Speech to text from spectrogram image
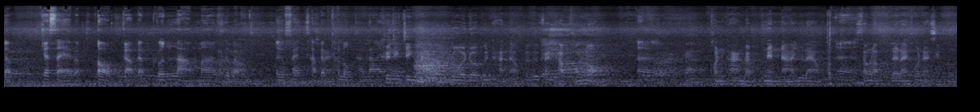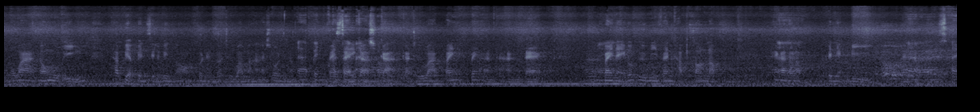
แบบกระแสแบบตอบกลับแบบล้นหลามมากคือแบบ เออแฟนคลับแบบถล่มทลายคือจริงๆแล้วโดยโดยพื้นฐานแล้วก็คือแฟนคลับของน้องเออ ค่อนข้างแบบแน่นหนาอยู่แล้วเออ สำหรับหลายๆคนอาจจะงงเพราะว่าน้องอูอิง ถ้าเปรียบเป็นศิลปินก็คนหนึ่งก็ถือว่ามหาชนเนาะอ่าเป็นไปใส่กับมหาชนกะกะถือว่าไปไปหางห่างแตกไปไหนก็คือมีแฟนคลับต้อนรับ ให้การต้อนรับเป็นอย่างดีนะครับ ใช่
